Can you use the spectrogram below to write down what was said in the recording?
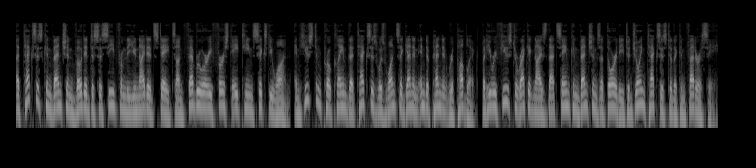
A Texas convention voted to secede from the United States on February 1, 1861, and Houston proclaimed that Texas was once again an independent republic, but he refused to recognize that same convention's authority to join Texas to the Confederacy.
